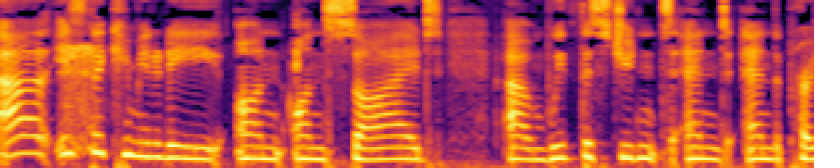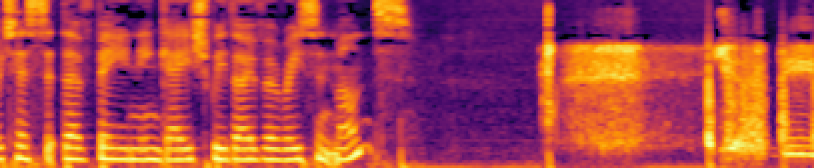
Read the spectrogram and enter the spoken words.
Uh, is the community on on side um, with the students and and the protests that they've been engaged with over recent months? Yes, the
